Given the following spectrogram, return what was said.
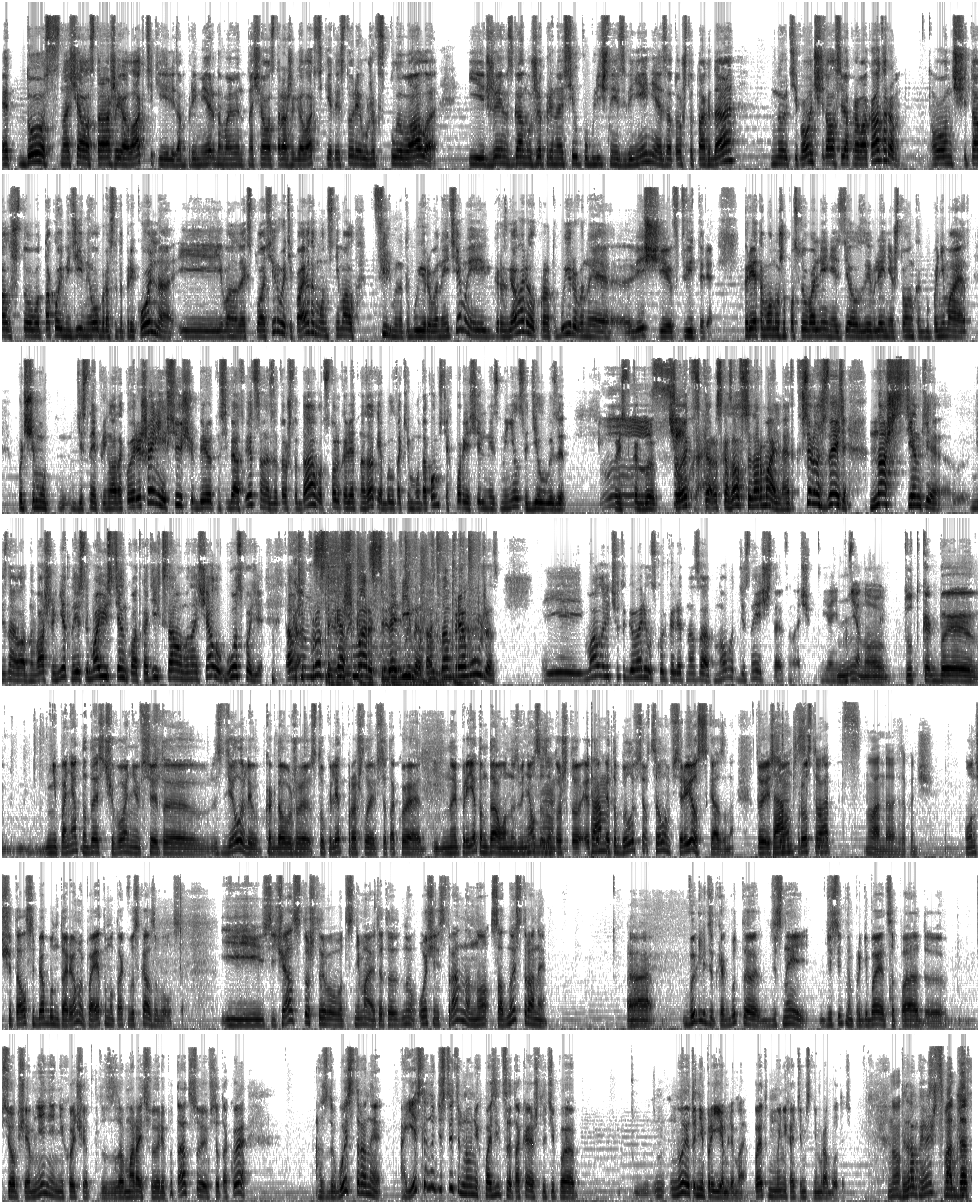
это до начала Стражей Галактики, или там примерно в момент начала Стражей Галактики, эта история уже всплывала, и Джеймс Ган уже приносил публичные извинения за то, что тогда, ну, типа, он считал себя провокатором, он считал, что вот такой медийный образ это прикольно, и его надо эксплуатировать, и поэтому он снимал фильмы на табуированные темы и разговаривал про табуированные э, вещи в Твиттере. При этом он уже после увольнения сделал заявление, что он как бы понимает, почему Дисней приняла такое решение, и все еще берет на себя ответственность за то, что да, вот столько лет назад я был таким мудаком, с тех пор я сильно изменился, deal with it. То есть, как бы, человек ска- сказал, все нормально. Это все равно, знаете, наши стенки, не знаю, ладно, ваши нет, но если мою стенку откатить к самому началу, господи, там же просто кошмар из седовина, там, там прям ужас. И мало ли что ты говорил сколько лет назад, но вот Дисней считают иначе. Я не, Не, но тут как бы непонятно, да, с чего они все это сделали, когда уже столько лет прошло и все такое. И- но и при этом, да, он извинялся Ну, за то, что это, там- это было все в целом всерьез сказано. То есть Там он просто... ситуа- Ну ладно, давай, закончи. он считал себя бунтарем и поэтому так высказывался. И сейчас то, что его вот снимают, это, ну, очень странно, но с одной стороны, выглядит как будто Дисней действительно прогибается под э, всеобщее мнение, не хочет заморать свою репутацию и все такое. А с другой стороны, а если, ну, действительно у них позиция такая, что типа, ну, это неприемлемо, поэтому мы не хотим с ним работать. Ну, Да там, понимаешь, там да.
